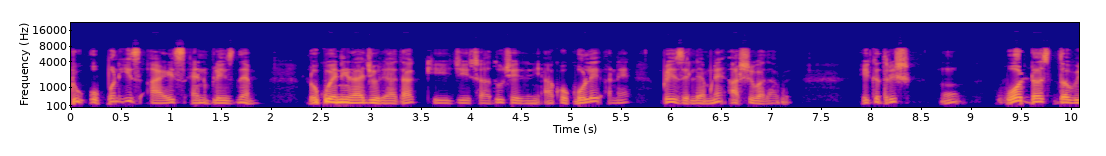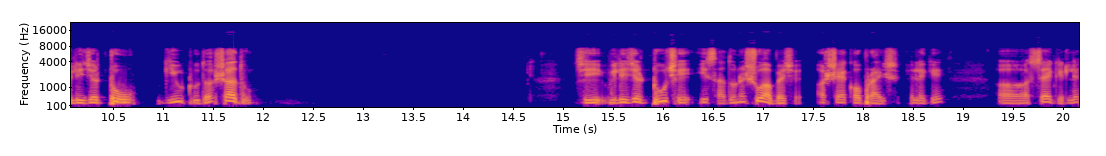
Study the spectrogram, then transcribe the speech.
To open his eyes and bless them લોકો એની રાહ જોઈ રહ્યા હતા કે જે સાધુ છે એની આંખો ખોલે અને પ્લીઝ એટલે એમને આશીર્વાદ આપે. એકત્રીસ, હું what does the villager to give to the sadhu? જે વિલેજર ટુ છે એ સાધુને શું આપે છે? અ શેક ઓફ રાઈસ એટલે કે શેક એટલે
